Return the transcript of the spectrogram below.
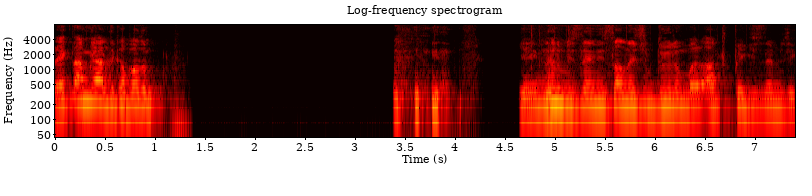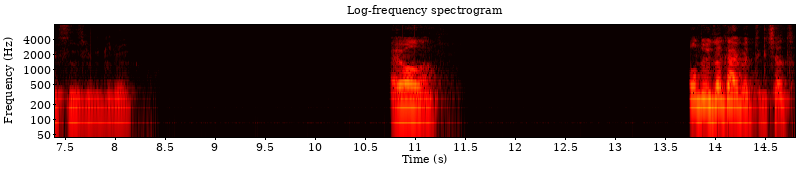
Reklam geldi kapadım. Yayınlarımı izleyen insanlar için bir duyurum var. Artık pek izlemeyeceksiniz gibi duruyor. Eyvallah. Oluyu da kaybettik chat.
